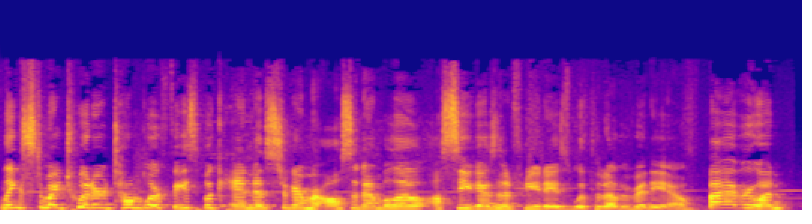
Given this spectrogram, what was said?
Links to my Twitter, Tumblr, Facebook, and Instagram are also down below. I'll see you guys in a few days with another video. Bye, everyone!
